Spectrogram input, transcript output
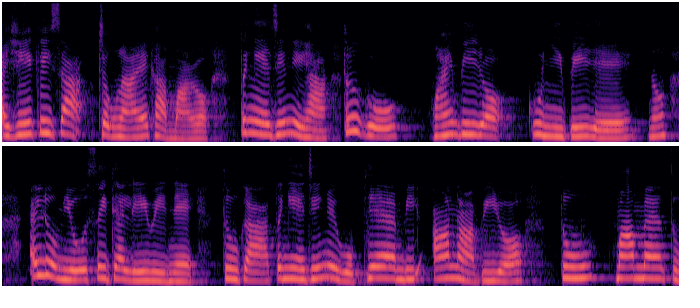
အရေးကိစ္စကြုံလာတဲ့အခါမှာတော့တငယ်ချင်းတွေဟာသူ့ကိုဝိုင်းပြီးတော့ ကူညီပေးတယ်နော်အဲ့လိုမျိုးစိတ်ဓာတ်လေးတွေနဲ့သူကတငယ်ချင်းတွေကို ပြန်ပြီးအားနာပြီးတော့သူမှားမှန်းသူ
